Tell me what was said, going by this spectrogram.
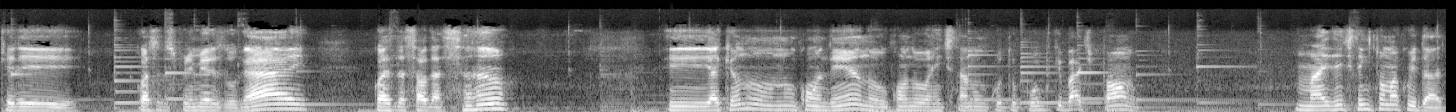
Que ele gosta dos primeiros lugares, gosta da saudação. E aqui eu não, não condeno quando a gente está num culto público e bate palma. Mas a gente tem que tomar cuidado.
